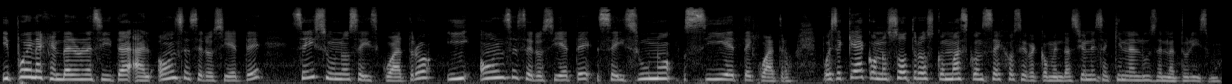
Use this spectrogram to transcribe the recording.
y pueden agendar una cita al 1107-6164 y 1107-6174. Pues se queda con nosotros con más consejos y recomendaciones aquí en La Luz del Naturismo.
